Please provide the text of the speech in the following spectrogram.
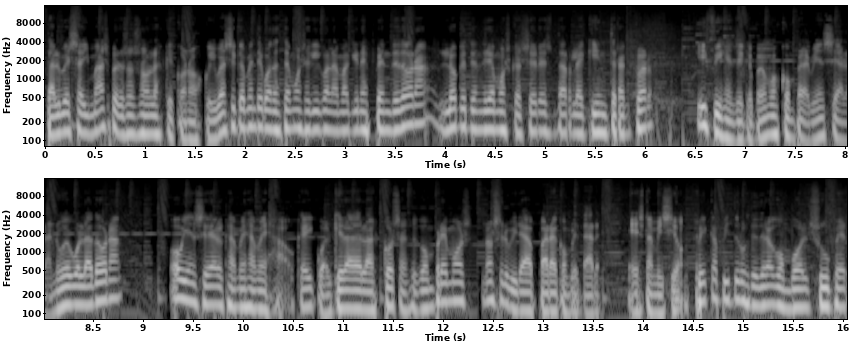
Tal vez hay más, pero esas son las que conozco. Y básicamente cuando estemos aquí con la máquina expendedora, lo que tendríamos que hacer es darle aquí interactuar y fíjense que podemos comprar bien sea la nube voladora o bien sea el Kamehameha, ¿ok? Cualquiera de las cosas que compremos nos servirá para completar esta misión. Ve capítulos de Dragon Ball Super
